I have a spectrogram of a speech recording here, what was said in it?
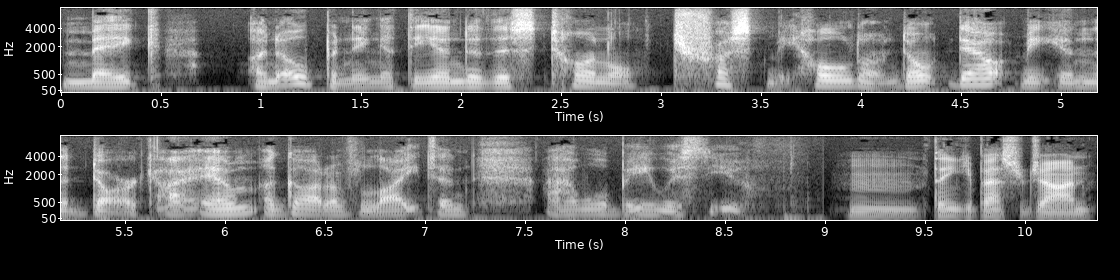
make an opening at the end of this tunnel. Trust me. Hold on. Don't doubt me in the dark. I am a God of light and I will be with you. Hmm. Thank you, Pastor John.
